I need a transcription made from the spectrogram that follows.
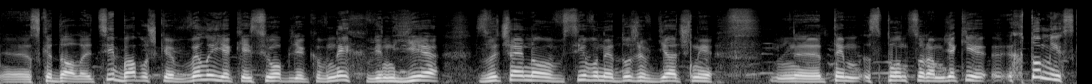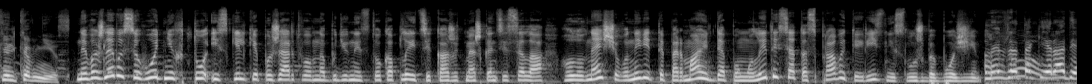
е, скидали. Ці бабушки ввели якийсь облік, в них він є. Звичайно, всі вони дуже вдячні тим спонсорам, які е, хто міг скільки вніс. Неважливо сьогодні, хто і скільки пожертвував на будівництво каплиці, кажуть мешканці села. Головне, що вони відтепер мають де помолитися та справити різні служби Божі. Ми вже такі раді,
